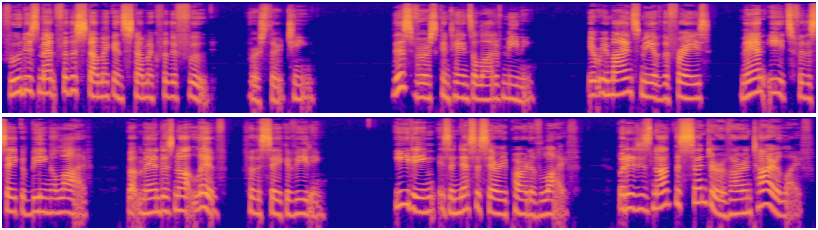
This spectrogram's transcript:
Food is meant for the stomach and stomach for the food. Verse 13. This verse contains a lot of meaning. It reminds me of the phrase, Man eats for the sake of being alive, but man does not live for the sake of eating. Eating is a necessary part of life, but it is not the center of our entire life.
